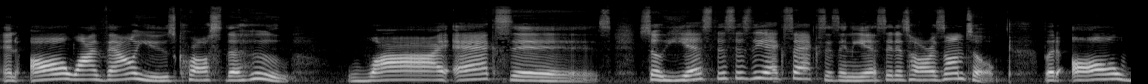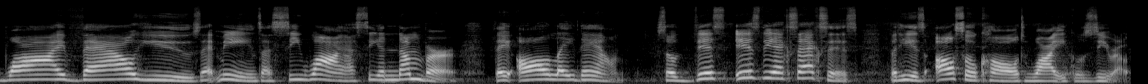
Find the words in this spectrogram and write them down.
and all y values cross the who? y-axis. So yes, this is the x-axis, and yes, it is horizontal. But all y values, that means I see y, I see a number, they all lay down. So this is the x-axis, but he is also called y equals 0.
